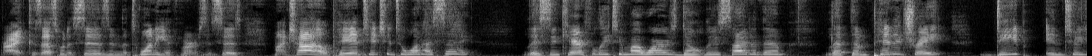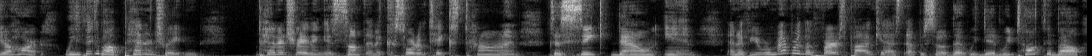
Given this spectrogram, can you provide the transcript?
right? Because that's what it says in the 20th verse. It says, My child, pay attention to what I say. Listen carefully to my words. Don't lose sight of them. Let them penetrate deep into your heart. When you think about penetrating, penetrating is something that sort of takes time to sink down in. And if you remember the first podcast episode that we did, we talked about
